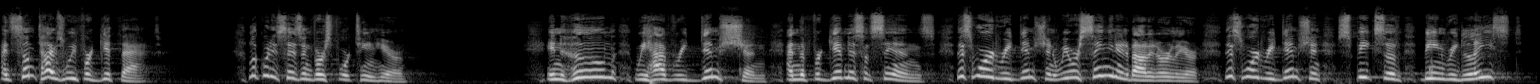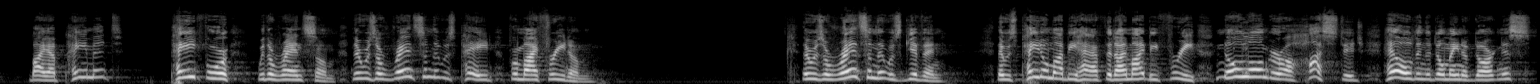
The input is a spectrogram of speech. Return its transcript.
And sometimes we forget that. Look what it says in verse 14 here in whom we have redemption and the forgiveness of sins. This word redemption, we were singing about it earlier. This word redemption speaks of being released by a payment paid for with a ransom. There was a ransom that was paid for my freedom. There was a ransom that was given that was paid on my behalf that I might be free, no longer a hostage held in the domain of darkness,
